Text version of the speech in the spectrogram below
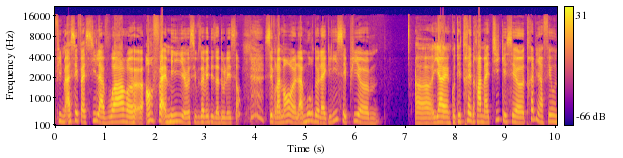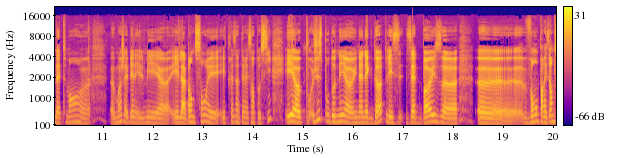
film assez facile à voir en famille si vous avez des adolescents. C'est vraiment l'amour de la glisse. Et puis il y a un côté très dramatique et c'est très bien fait honnêtement. Moi j'avais bien aimé et la bande son est, est, très intéressante aussi. Et pour, juste pour donner une anecdote, les Z Boys vont par exemple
